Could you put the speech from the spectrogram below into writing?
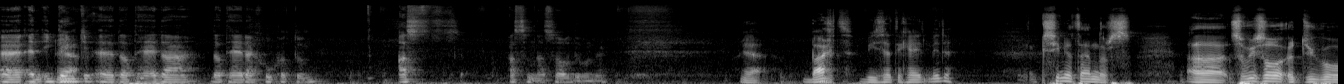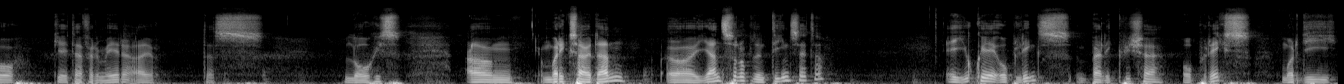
Uh, en ik denk ja. uh, dat, hij dat, dat hij dat goed gaat doen. Als, als hij dat zou doen. Hè. Ja. Bart, wie zet jij in het midden? Ik zie het anders. Uh, sowieso het duo Keita Vermeeren. Ah, ja, dat is logisch. Um, maar ik zou dan uh, Jensen op de 10 zetten. Ejuke op links, Balikwisha op rechts, maar die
